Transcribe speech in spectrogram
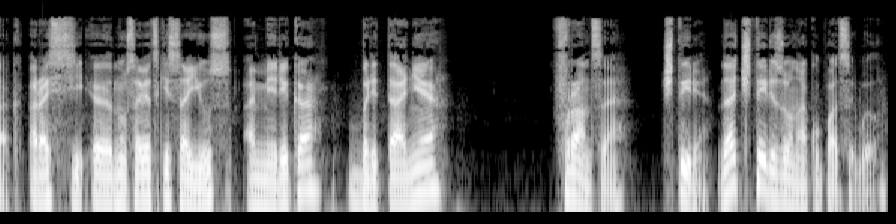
Так, Россия, э, ну, Советский Союз, Америка, Британия, Франция. Четыре, да? Четыре зоны оккупации было.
